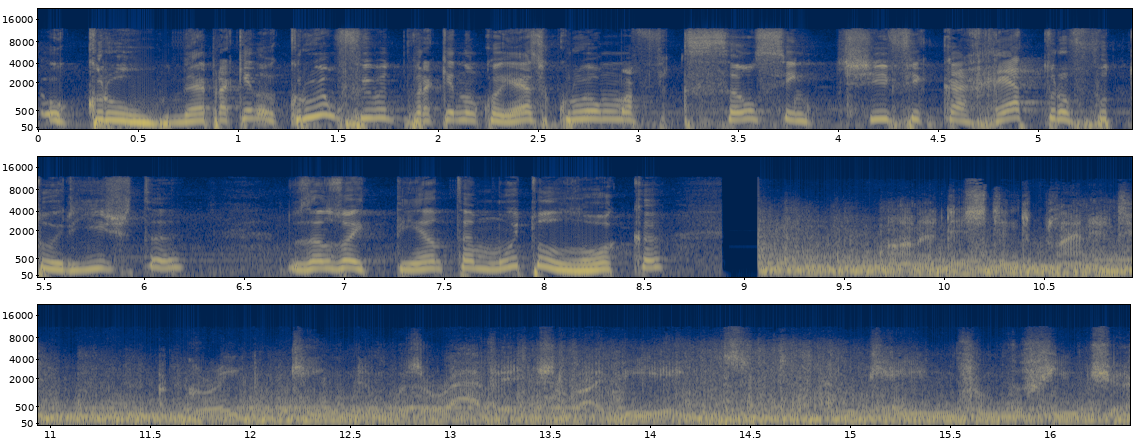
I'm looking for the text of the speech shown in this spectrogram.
O Cru, né? Para quem não, Cru é um filme, pra quem não conhece, o Cru é uma ficção científica retrofuturista dos anos 80, muito louca. On a distant planet, was ravaged by beings who came from the future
